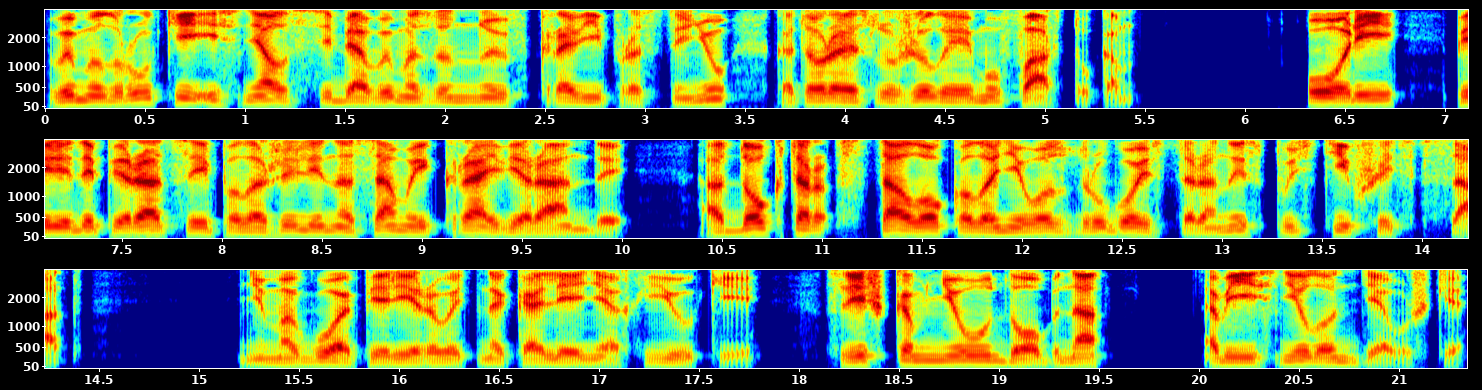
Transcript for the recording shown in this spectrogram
вымыл руки и снял с себя вымазанную в крови простыню, которая служила ему фартуком. Ори перед операцией положили на самый край веранды, а доктор встал около него с другой стороны, спустившись в сад. «Не могу оперировать на коленях Юки. Слишком неудобно», — объяснил он девушке.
